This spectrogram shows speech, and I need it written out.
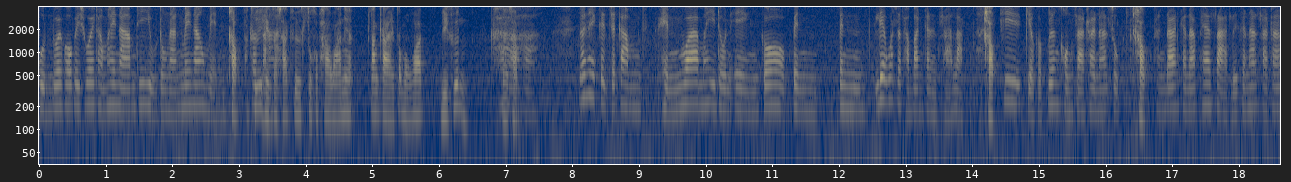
บุญด้วยเพราะไปช่วยทำให้น้ำที่อยู่ตรงนั้นไม่เน่าเหม็น ครับแล้วก็คือเห็นสะอาด ชัดๆคือสุขภาวะเนี่ยร่างกายต้องบอกว่าดีขึ้นค่ะนะครับ ค่ะ แล้วในกิจกรรมเห็นว่ามหิดลเองก็เป็นเป็นเรียกว่าสถาบันการศึกษาหลัก ครับที่เกี่ยวกับเรื่องของสาธารณสุข ครับ ทางด้านคณะแพทยศาสตร์หรือคณะสาธารณ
